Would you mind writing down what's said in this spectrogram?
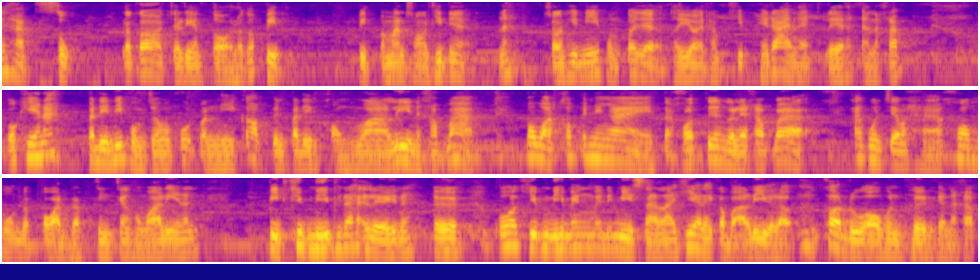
ฤหัสศุกร์แล้วก็จะเรียนต่อแล้วก็ปิดปิดประมาณ2อาทิตย์เนี่ยนะสองอาทิตย์นี้ผมก็จะทยอยทำคลิปให้ได้เลยเลยแล้วกันนะครับโอเคนะ ประเด็นที่ผมจะมาพูดวันนี้ก็เป็นประเด็นของวาลี่นะครับว่าประวัติเขาเป็นยังไง แต่เขาเตือนก่อนเลยครับว่า ถ้าคุณจะมาหาข้อมูลแบบประวัติแบบจริงจังของวาลี่นั้น ปิดคลิปนี้ไปได้เลยนะ เออ เพราะว่าคลิปนี้แม่งไม่ได้มีสาระเฮียอะไรกับวาลี่อยู่แล้ว ก็ดูเอาเพลินๆกันนะครับ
